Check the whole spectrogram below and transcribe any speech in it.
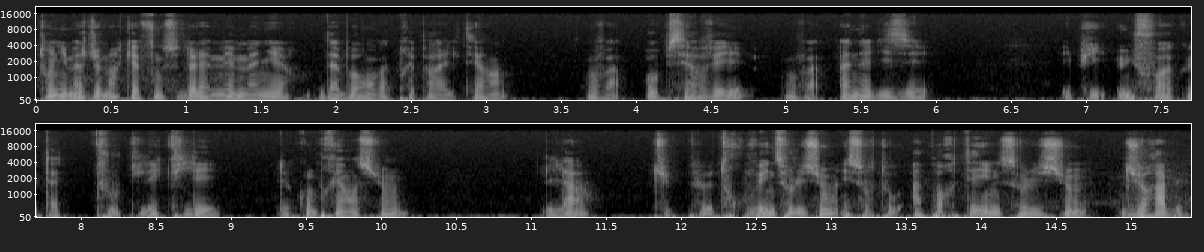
Ton image de marque, elle fonctionne de la même manière. D'abord, on va préparer le terrain, on va observer, on va analyser, et puis une fois que tu as toutes les clés de compréhension, là, tu peux trouver une solution et surtout apporter une solution durable.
